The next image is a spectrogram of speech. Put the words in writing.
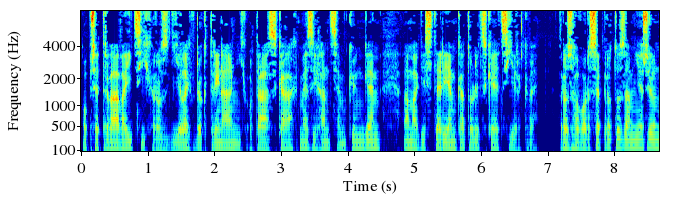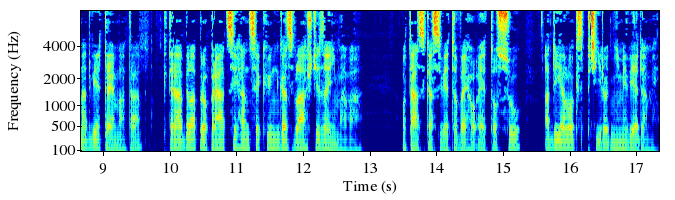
o přetrvávajících rozdílech v doktrinálních otázkách mezi Hansem Küngem a magisteriem katolické církve. Rozhovor se proto zaměřil na dvě témata, která byla pro práci Hanse Künga zvláště zajímavá. Otázka světového etosu a dialog s přírodními vědami.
